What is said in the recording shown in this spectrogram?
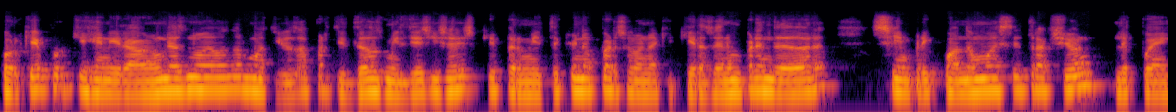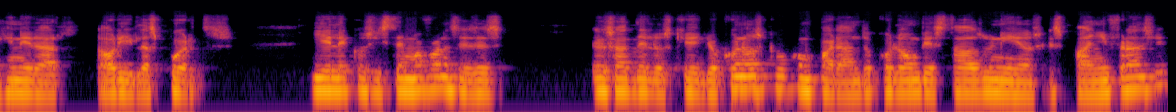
¿Por qué? Porque generaron unas nuevas normativas a partir de 2016 que permite que una persona que quiera ser emprendedora, siempre y cuando muestre tracción, le pueden generar, abrir las puertas. Y el ecosistema francés es, o sea, de los que yo conozco, comparando Colombia, Estados Unidos, España y Francia,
